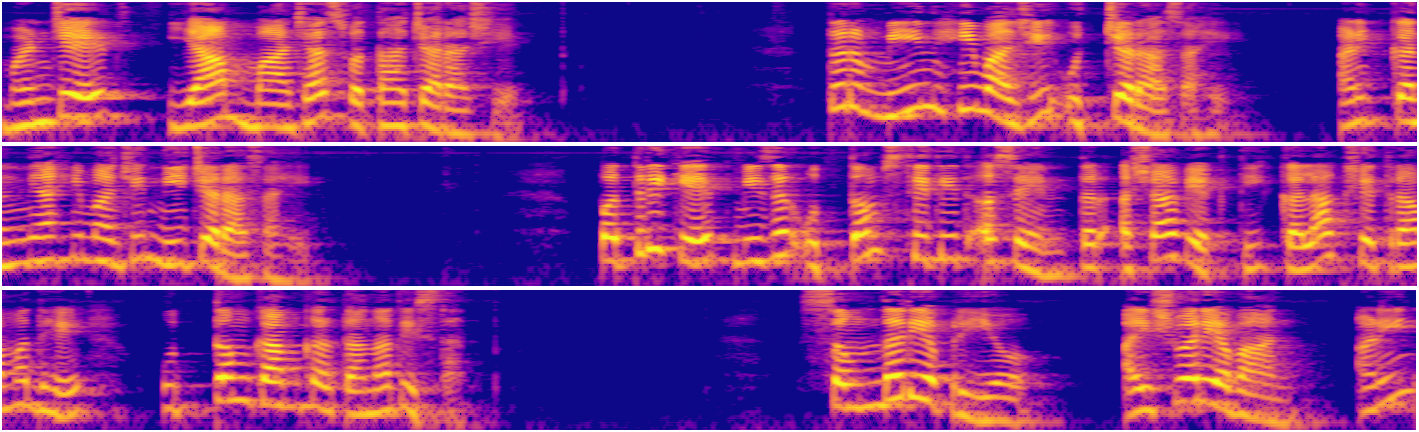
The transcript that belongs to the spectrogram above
म्हणजेच या माझ्या स्वतःच्या राशी आहेत. तर मीन ही माझी उच्च रास आहे आणि कन्या ही माझी नीच रास आहे. पत्रिकेत मी जर उत्तम स्थितीत असेन तर अशा व्यक्ती कला क्षेत्रामध्ये उत्तम काम करताना दिसतात. सौंदर्यप्रिय ऐश्वर्यवान आणि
